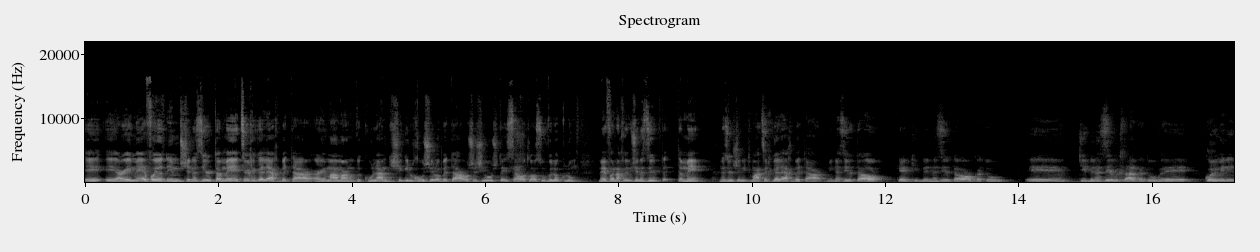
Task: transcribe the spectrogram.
אה, אה, הרי מאיפה יודעים שנזיר טמא צריך לגלח בתר? הרי מה אמרנו? וכולם שגילחו שלא בתר או ששיעור שתי שערות לא עשו ולא כלום. מאיפה אנחנו יודעים שנזיר טמא, נזיר שנטמע צריך לגלח בתר? מנזיר טהור, כן? כי בנזיר טהור כתוב, אה, כי בנזיר בכלל כתוב כל מיני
